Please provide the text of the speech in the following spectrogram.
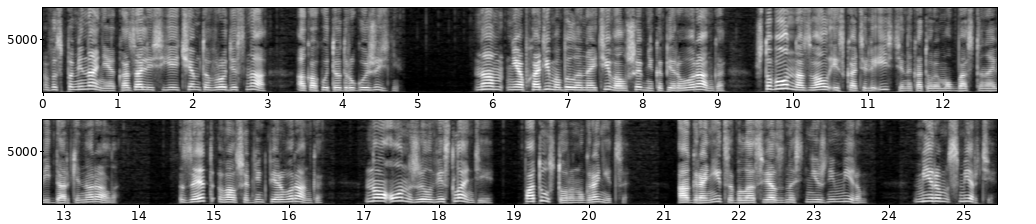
Воспоминания казались ей чем-то вроде сна о какой-то другой жизни. Нам необходимо было найти волшебника первого ранга, чтобы он назвал искателя истины, который мог бы остановить Даркина Рала. Зет – волшебник первого ранга, но он жил в Вестландии, по ту сторону границы. А граница была связана с Нижним миром, миром смерти.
